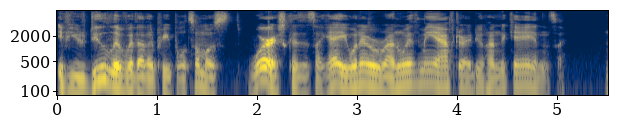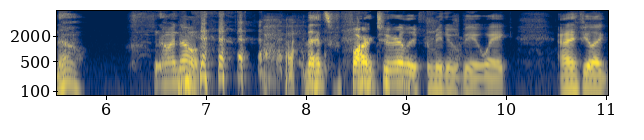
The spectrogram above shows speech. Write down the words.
if you do live with other people it's almost worse because it's like hey you want to run with me after i do Hoon Dok and it's like no no i don't. That's far too early for me to be awake and i feel like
